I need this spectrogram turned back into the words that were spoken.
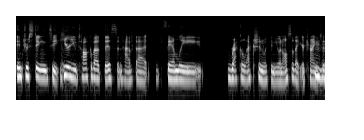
interesting to hear you talk about this and have that family recollection within you, and also that you're trying to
